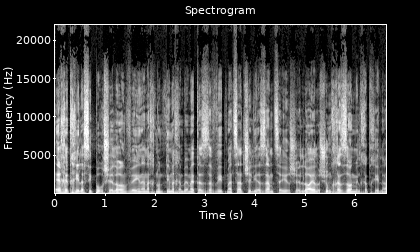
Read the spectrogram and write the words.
איך התחיל הסיפור שלו, והנה אנחנו נותנים לכם באמת הזווית מהצד של יזם צעיר שלא היה לו שום חזון מלכתחילה.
